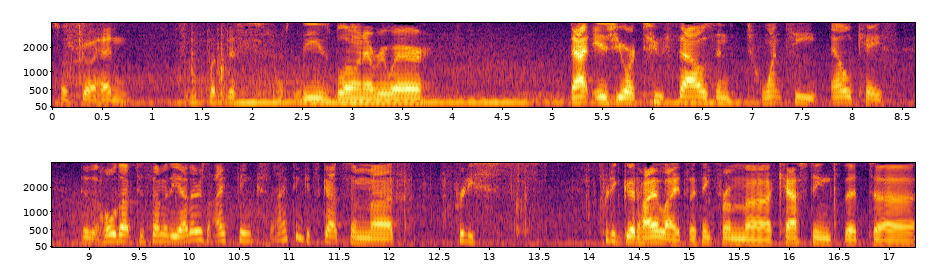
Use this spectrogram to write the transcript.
so let's go ahead and put this. There's leaves blowing everywhere. That is your 2020 L case. Does it hold up to some of the others? I think I think it's got some uh, pretty pretty good highlights. I think from uh, castings that uh,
